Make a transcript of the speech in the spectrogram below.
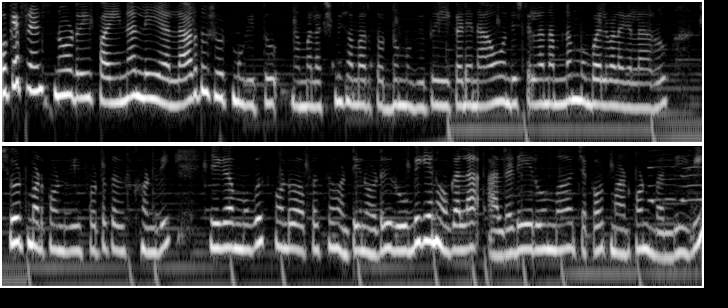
ಓಕೆ ಫ್ರೆಂಡ್ಸ್ ನೋಡ್ರಿ ಫೈನಲಿ ಎಲ್ಲಾರ್ದು ಶೂಟ್ ಮುಗೀತು. ನಮ್ಮ ಲಕ್ಷ್ಮಿ ಲಕ್ಷ್ಮೀ ದೊಡ್ಡ ಮುಗೀತು. ಈ ಕಡೆ ನಾವು ಒಂದಿಷ್ಟೆಲ್ಲ ನಮ್ಮ ನಮ್ಮ ಮೊಬೈಲ್ ಒಳಗೆಲ್ಲರೂ ಶೂಟ್ ಮಾಡ್ಕೊಂಡ್ವಿ ಫೋಟೋ ತೆಗೆಸ್ಕೊಂಡ್ವಿ. ಈಗ ಮುಗಿಸ್ಕೊಂಡು ವಾಪಸ್ ಹೊಂಟಿ ನೋಡ್ರಿ ರೂಮಿಗೇನು ಹೋಗಲ್ಲ. ಆಲ್ರೆಡಿ ರೂಮ್ ಚೆಕ್ಔಟ್ ಮಾಡ್ಕೊಂಡು ಬಂದೀವಿ.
